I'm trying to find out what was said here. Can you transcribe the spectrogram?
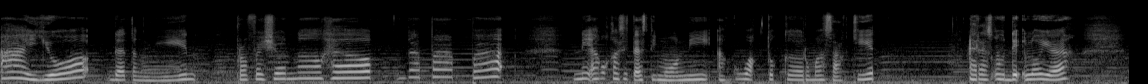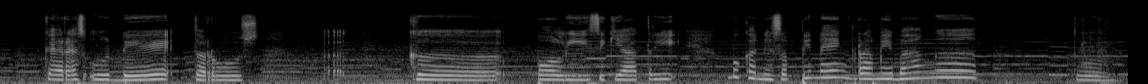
Ayo datengin professional help. Nggak apa-apa. Nih aku kasih testimoni. Aku waktu ke rumah sakit RSUD lo ya. Ke RSUD terus uh, ke poli psikiatri. Bukannya sepi neng? Rame banget. Tuh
